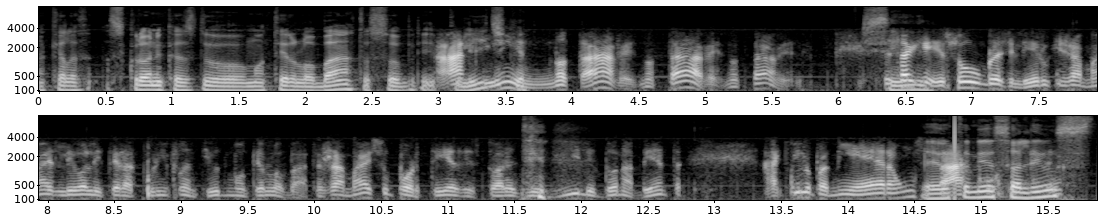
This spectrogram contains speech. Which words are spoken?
aquelas as crônicas do Monteiro Lobato sobre ah, política? Sim, notáveis, notáveis, notáveis. Sim. Você sabe que eu sou um brasileiro que jamais leu a literatura infantil do Monteiro Lobato. Eu jamais suportei as histórias de Emília e Dona Benta. Aquilo para mim era um eu saco. Eu também só li uns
